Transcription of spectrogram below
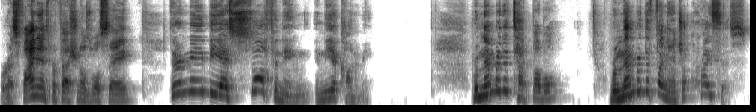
Or, as finance professionals will say, there may be a softening in the economy. Remember the tech bubble? Remember the financial crisis?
